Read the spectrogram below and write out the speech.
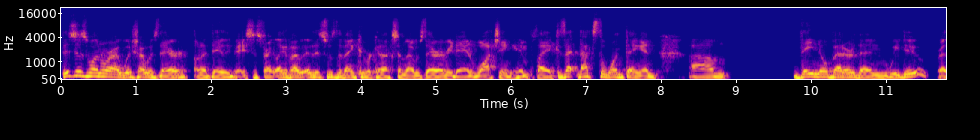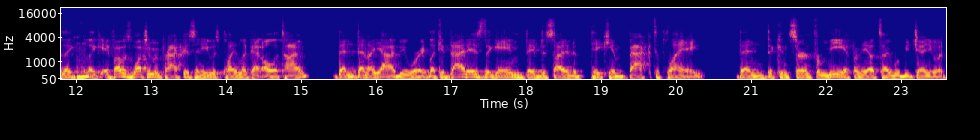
This is one where I wish I was there on a daily basis, right? Like if, I, if this was the Vancouver Canucks and I was there every day and watching him play, because that that's the one thing. And um, they know better than we do, right? Like mm-hmm. like if I was watching him in practice and he was playing like that all the time, then then I, yeah, I'd be worried. Like if that is the game they've decided to take him back to playing, then the concern for me from the outside would be genuine.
